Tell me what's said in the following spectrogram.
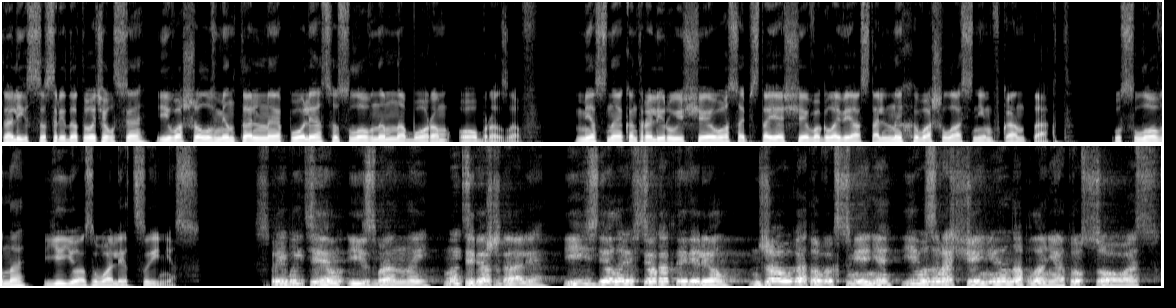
Талис сосредоточился и вошел в ментальное поле с условным набором образов. Местная контролирующая особь, стоящая во главе остальных, вошла с ним в контакт. Условно, ее звали Цинис. «С прибытием, избранный, мы тебя ждали и сделали все, как ты велел. Джау готовы к смене и возвращению на планету Соас».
